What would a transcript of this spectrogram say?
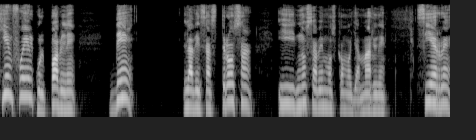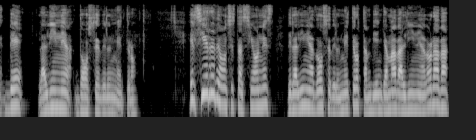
¿Quién fue el culpable de la desastrosa y no sabemos cómo llamarle cierre de la línea 12 del metro? El cierre de 11 estaciones de la línea 12 del metro, también llamada línea dorada,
